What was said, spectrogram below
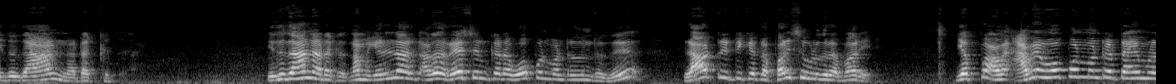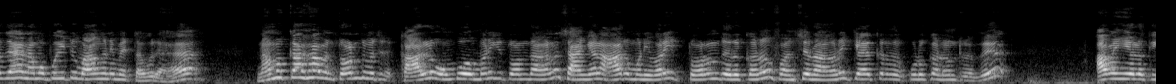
இதுதான் நடக்குது. இதுதான் நடக்குது. நம்ம எல்லாருக்கும் அதாவது ரேஷன் கடை ஓப்பன் பண்ணுறதுன்றது லாட்ரி டிக்கெட்டில் பரிசு விழுகிற மாதிரி. எப்போ அவன் அவன் ஓப்பன் பண்ணுற டைமில் தான் நம்ம போயிட்டு வாங்கணுமே தவிர நமக்காக அவன் திறந்து வச்சு காலைல ஒம்பது மணிக்கு திறந்தாங்கன்னா சாயங்காலம் ஆறு மணி வரை திறந்து இருக்கணும் ஃபங்க்ஷன் ஆகணும் கேட்குறத கொடுக்கணுன்றது அவங்களுக்கு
